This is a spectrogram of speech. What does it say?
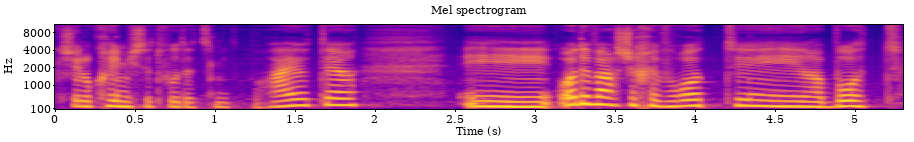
כשלוקחים השתתפות עצמית גבוהה יותר. אה, עוד דבר שחברות אה, רבות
